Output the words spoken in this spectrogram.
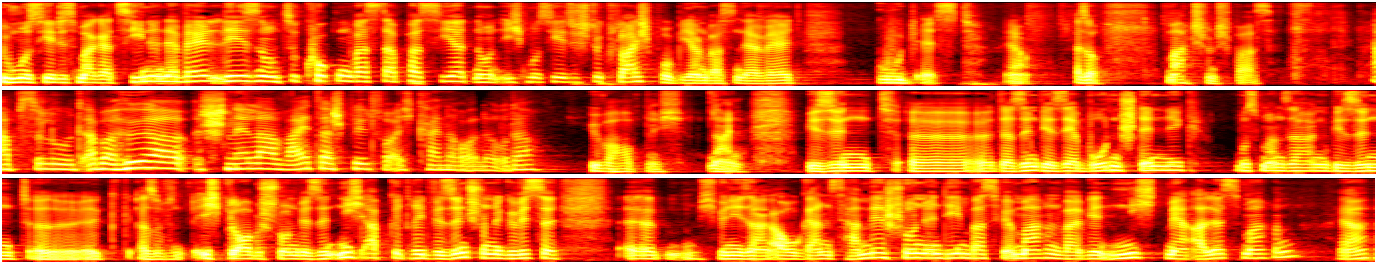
du musst jedes Magazin in der Welt lesen, um zu gucken, was da passiert. Und ich muss jedes Stück Fleisch probieren, was in der Welt gut ist. Ja. Also macht schon Spaß. Absolut. Aber höher, schneller, weiter spielt für euch keine Rolle, oder? Überhaupt nicht. Nein. Wir sind, äh, da sind wir sehr bodenständig muss man sagen. Wir sind, äh, also ich glaube schon, wir sind nicht abgedreht. Wir sind schon eine gewisse, äh, ich will nicht sagen Arroganz haben wir schon in dem, was wir machen, weil wir nicht mehr alles machen. Ja,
